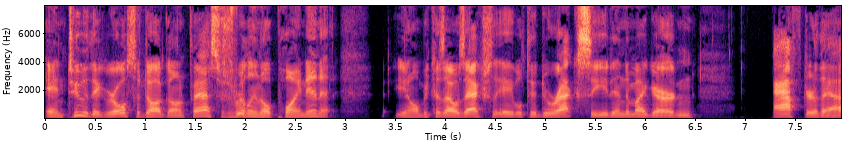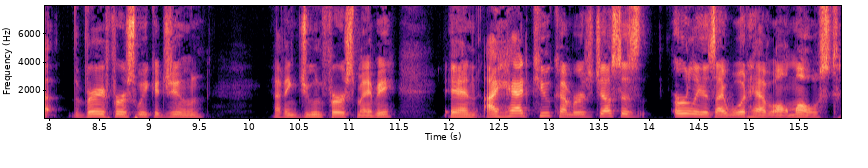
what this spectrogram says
And two, they grow so doggone fast, there's really no point in it. You know, because I was actually able to direct seed into my garden after that, the very first week of June, I think June 1st maybe. And I had cucumbers just as early as I would have almost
